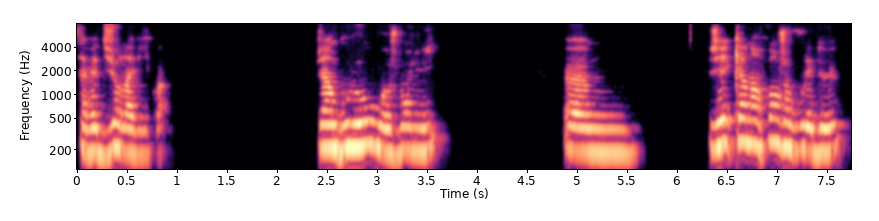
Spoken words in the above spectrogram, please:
ça va être dur la vie, quoi. J'ai un boulot où je m'ennuie. Euh, j'ai qu'un enfant, j'en voulais deux.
